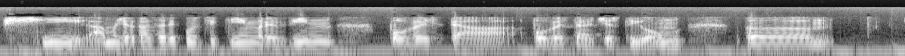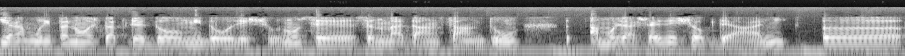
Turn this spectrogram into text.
Și am încercat să reconstituim, revin, povestea, povestea acestui om. Uh, el a murit pe 19 aprilie 2021, se, se numea Dan Sandu, a murit la 68 de ani. Uh,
